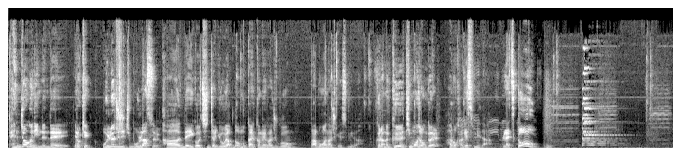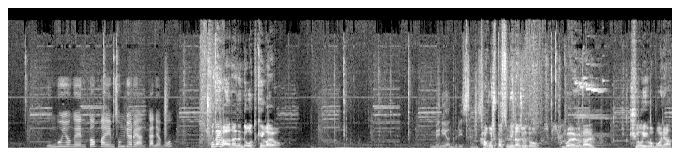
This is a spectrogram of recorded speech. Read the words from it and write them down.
밴 적은 있는데 이렇게 올려주실 줄 몰랐어요 아 근데 이거 진짜 요약 너무 깔끔해가지고 따봉 하나 주겠습니다 그러면 그 티모 정글 하러 가겠습니다 렛츠고! 웅모형은 껌바임 송별을 안 까냐고? 초대가 안 하는데 어떻게 가요? 미니언들이. 가고 싶었습니다 저도 뭐야 이거 나 큐 이거 뭐냐?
